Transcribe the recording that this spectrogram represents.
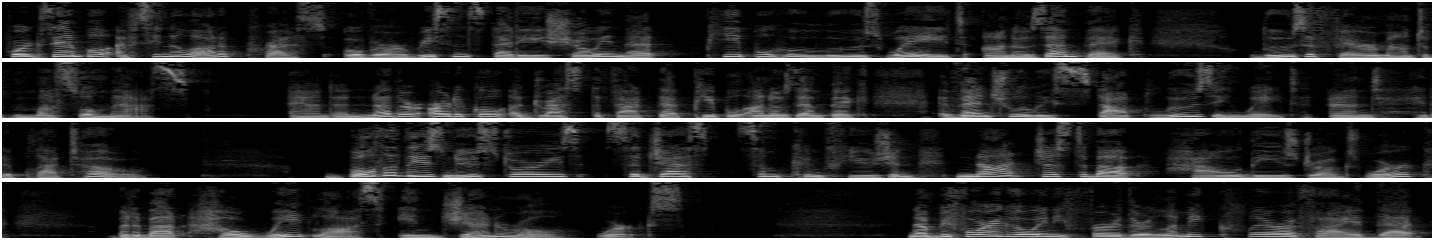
For example, I've seen a lot of press over a recent study showing that people who lose weight on Ozempic lose a fair amount of muscle mass. And another article addressed the fact that people on Ozempic eventually stop losing weight and hit a plateau. Both of these news stories suggest some confusion, not just about how these drugs work, but about how weight loss in general works. Now, before I go any further, let me clarify that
